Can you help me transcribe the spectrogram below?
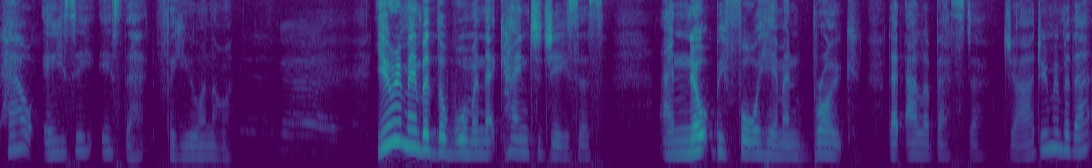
How easy is that for you and I? You remember the woman that came to Jesus and knelt before him and broke that alabaster jar. Do you remember that?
